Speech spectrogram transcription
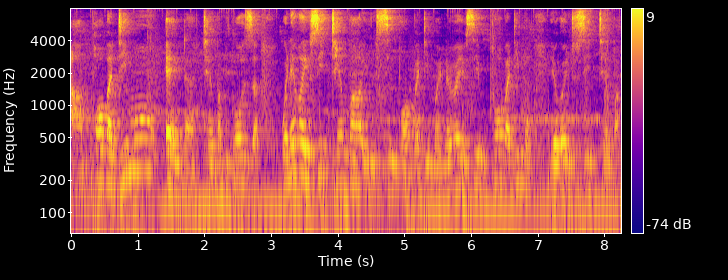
um, Mpho Badimo and uh, Themba because uh, whenever you see Themba you will see Mpho Badimo. Whenever you see Mpho Badimo you're going to see Themba.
